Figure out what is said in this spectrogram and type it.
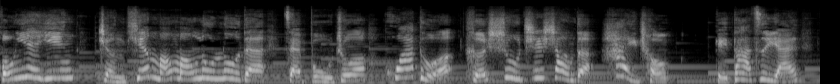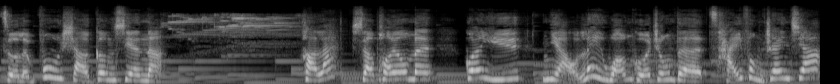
冯夜莺整天忙忙碌碌的在捕捉花朵和树枝上的害虫，给大自然做了不少贡献呢。好啦，小朋友们。关于鸟类王国中的裁缝专家，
